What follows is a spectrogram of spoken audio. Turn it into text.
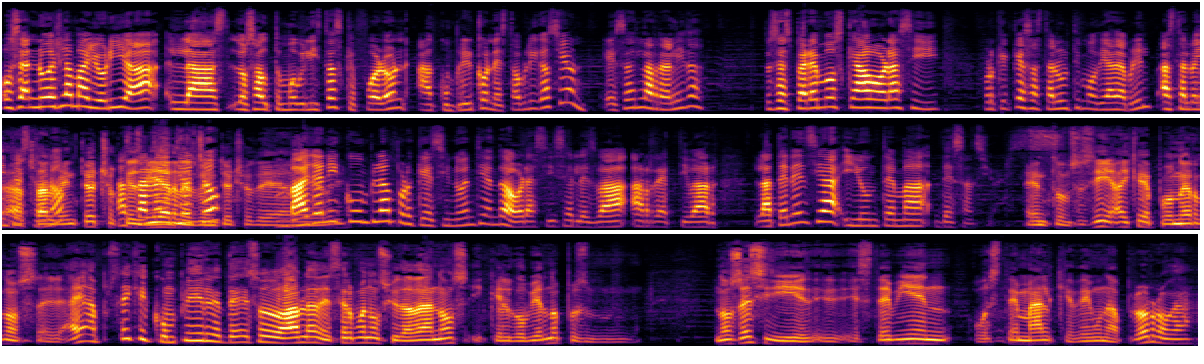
O sea, no es la mayoría las, los automovilistas que fueron a cumplir con esta obligación. Esa es la realidad. Entonces esperemos que ahora sí porque ¿qué es hasta el último día de abril? Hasta el 28, Hasta el ¿no? 28, que Hasta es el viernes 28 de Vayan y cumplan porque si no entiendo, ahora sí se les va a reactivar la tenencia y un tema de sanciones. Entonces sí, hay que ponernos, eh, hay, ah, pues hay que cumplir, de eso habla de ser buenos ciudadanos y que el gobierno pues no sé si eh, esté bien o esté mal que dé una prórroga.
